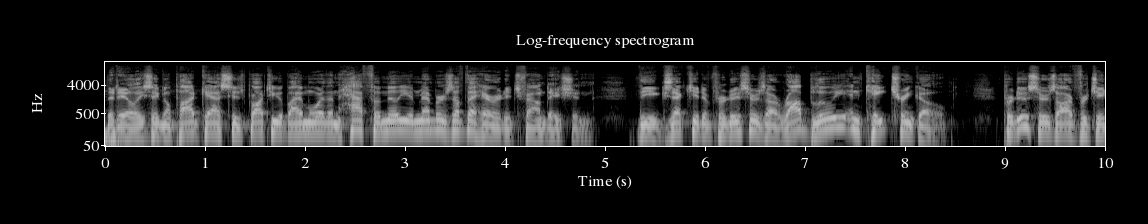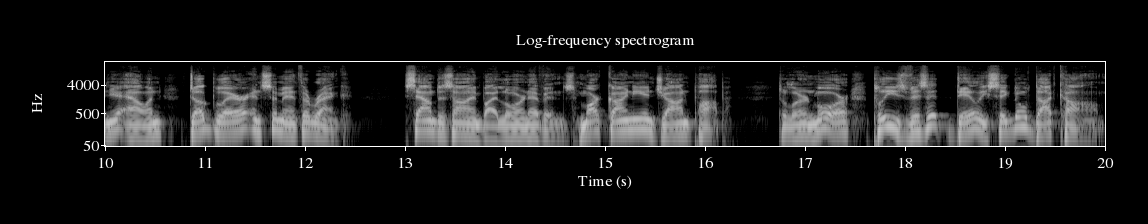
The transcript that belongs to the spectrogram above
The Daily Signal podcast is brought to you by more than half a million members of the Heritage Foundation. The executive producers are Rob Bluey and Kate Trinko. Producers are Virginia Allen, Doug Blair, and Samantha Rank. Sound design by Lauren Evans, Mark Geiner, and John Pop. To learn more, please visit dailysignal.com.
